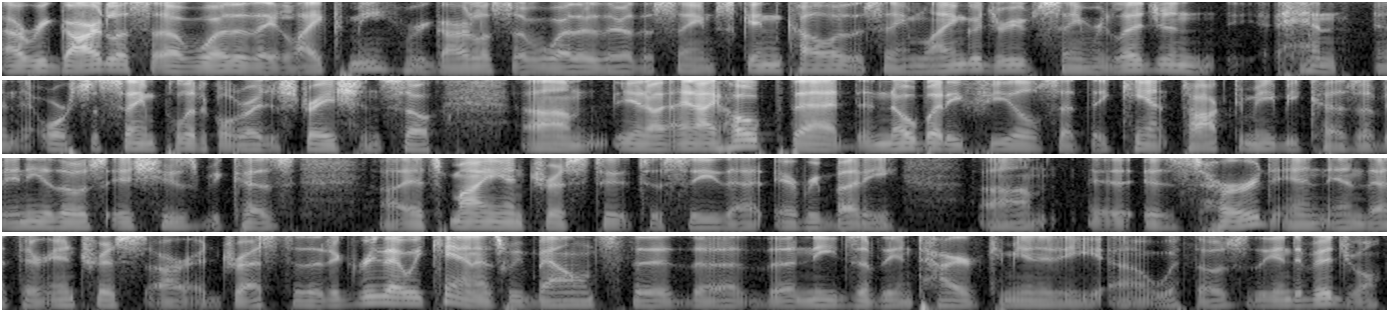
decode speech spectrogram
uh, regardless of whether they like me, regardless of whether they're the same skin color, the same language, or even the same religion, and, and or it's the same political registration. So, um, you know, and I hope that nobody feels that they can't talk to me because of any of those issues because uh, it's my interest to, to see that everybody um, is heard and, and that their interests are addressed to the degree that we can as we balance the, the, the needs of the entire community uh, with those of the individual.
